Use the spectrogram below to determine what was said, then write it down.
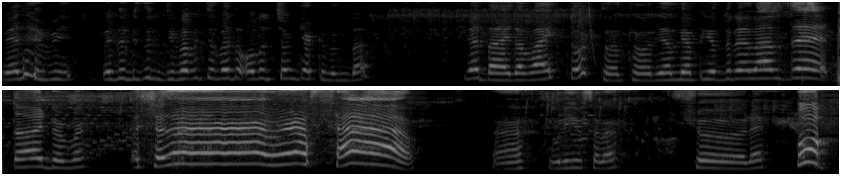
Ve de, bir, ve de bizim dinamite ve de onun çok yakınında. Ve Dynamite çok tutorial yapıyordur herhalde. Dynamite. Aşağıda. Sağ. Ah, vurayım sana. Şöyle. Hop.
